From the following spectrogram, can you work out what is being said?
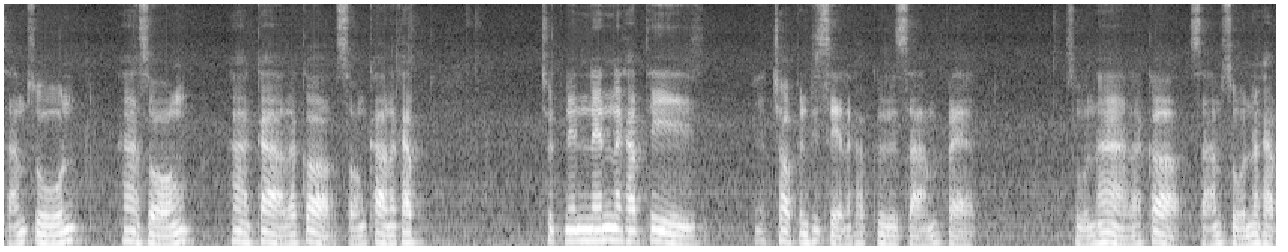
สามศูนย์ ห้าสองห้าเก้าแล้วก็สองเก้านะครับ ชุดเน้นๆนะครับที่ชอบเป็นพิเศษนะครับคือสามแปดศูนย์ห้าแล้วก็สามศูนย์นะครับ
